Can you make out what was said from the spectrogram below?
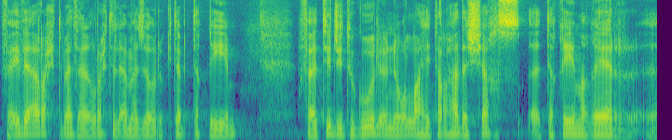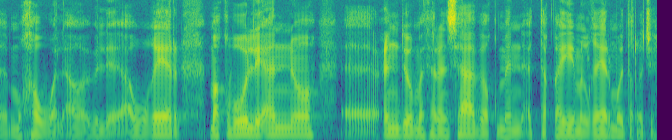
فإذا رحت مثلا رحت الأمازون وكتبت تقييم فتجي تقول إنه والله ترى هذا الشخص تقييمه غير مخول أو غير مقبول لأنه عنده مثلا سابق من التقييم الغير مدرجة.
